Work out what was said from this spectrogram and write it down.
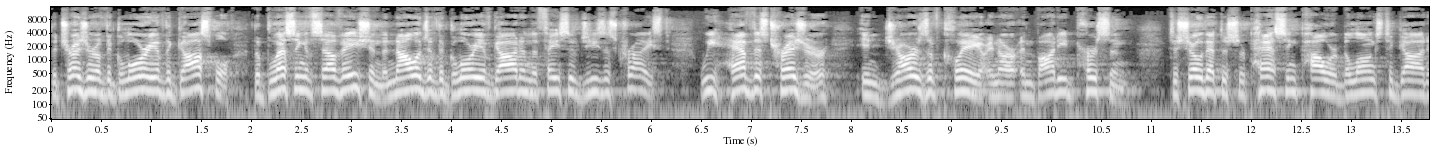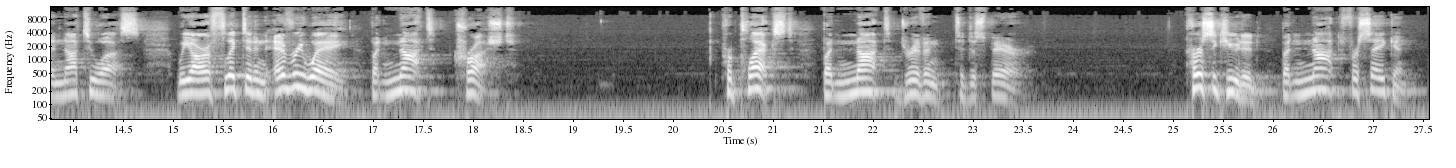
The treasure of the glory of the gospel, the blessing of salvation, the knowledge of the glory of God in the face of Jesus Christ. We have this treasure in jars of clay in our embodied person to show that the surpassing power belongs to God and not to us. We are afflicted in every way, but not crushed. Perplexed, but not driven to despair persecuted but not forsaken,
